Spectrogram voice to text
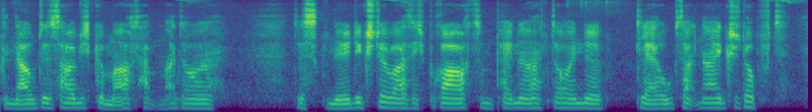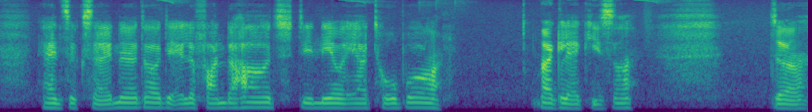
genau das habe ich gemacht, habe mir da das Nötigste, was ich brauche zum Pennen, da in den kleinen Rucksack eingestopft. Haben Sie gesehen, ne, da die Elefantenhaut, die Neo Air Turbo, mein Kissen. Der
